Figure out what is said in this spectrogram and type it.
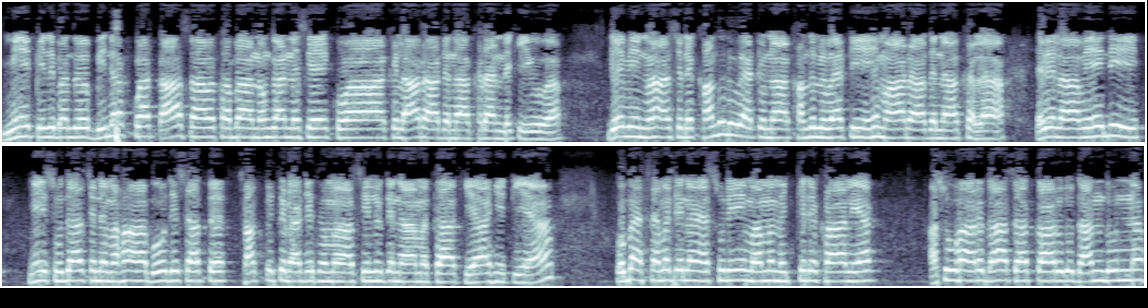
මේ පිළිබඳව බිනක්වත් ආසාව තබා නොගන්නසේකවා කියලා ආරාධනා කරන්න කිව්වා. දේවීන් වහන්සේට කඳුළු වැටුණා කඳුළු වැටි එහෙම ආරාධනා කළා. ඒ වෙලාවේදී මේ සුදර්ශන මහා බෝධිසත්ව සත්විත රජතුමා සියලු දෙනාම තා කියා හිටියා. ඔබ සෑම ඇසුරේ මම මෙච්චර කාලයක් 84000ක් ආරුදු දන් දුන්නා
